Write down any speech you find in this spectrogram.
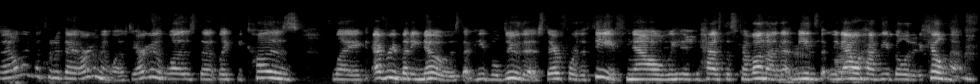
I don't think that's what the argument was. The argument was that like because like everybody knows that people do this, therefore the thief now we has this kavana that means that we now have the ability to kill him.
